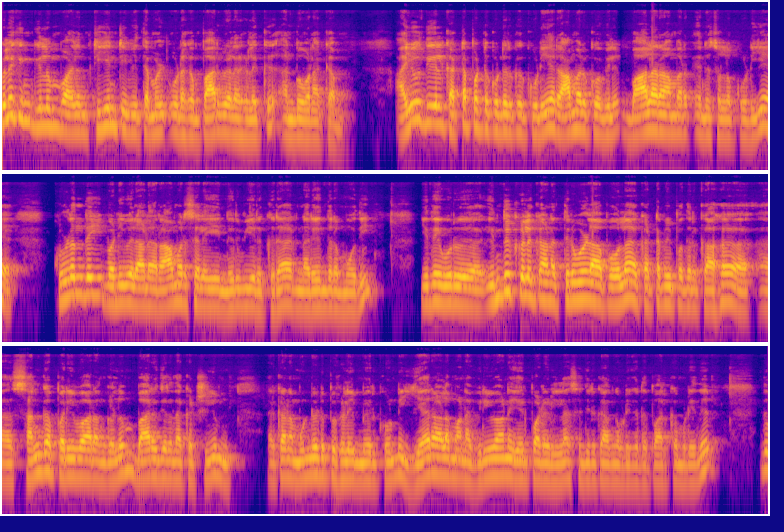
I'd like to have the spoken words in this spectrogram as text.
உலகெங்கிலும் வாழும் டிஎன்டிவி தமிழ் ஊடகம் பார்வையாளர்களுக்கு அன்பு வணக்கம். அயோத்தியில் கட்டப்பட்டு கொண்டிருக்கக்கூடிய ராமர் கோவிலில் பாலராமர் என்று சொல்லக்கூடிய குழந்தை வடிவிலான ராமர் சிலையை நிறுவியிருக்கிறார் நரேந்திர மோடி. இதை ஒரு இந்துக்களுக்கான திருவிழா போல கட்டமைப்பதற்காக சங்க பரிவாரங்களும் பாரதிய ஜனதா கட்சியும் அதற்கான முன்னெடுப்புகளை மேற்கொண்டு ஏராளமான விரிவான ஏற்பாடுகள் எல்லாம் செஞ்சுருக்காங்க அப்படிங்கிறத பார்க்க முடியுது. இது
